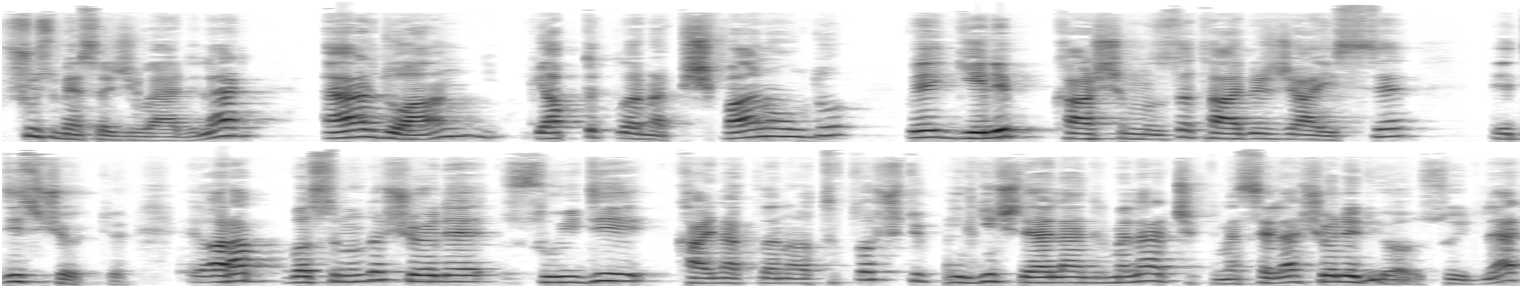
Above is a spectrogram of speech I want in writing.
şu mesajı verdiler. Erdoğan yaptıklarına pişman oldu ve gelip karşımızda tabir caizse e, diz çöktü. E, Arap basınında şöyle Suudi kaynaklarına atıfla şu tip ilginç değerlendirmeler çıktı. Mesela şöyle diyor Suudiler.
